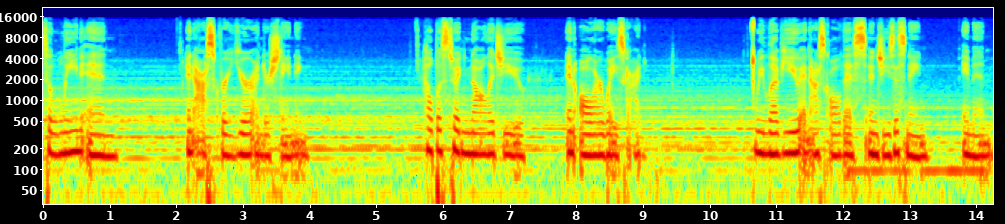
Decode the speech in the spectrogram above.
to lean in and ask for your understanding. Help us to acknowledge you in all our ways, God. We love you and ask all this in Jesus' name. Amen.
